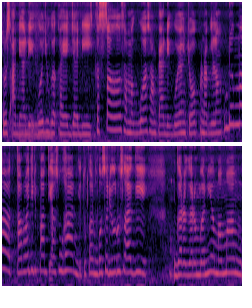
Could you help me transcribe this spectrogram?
Terus adik-adik gue juga kayak jadi kesel sama gue sampai adik gue yang cowok pernah bilang udah mah taruh aja di panti asuhan gitu kan. Gak usah diurus lagi. Gara-gara mbak Nia mama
